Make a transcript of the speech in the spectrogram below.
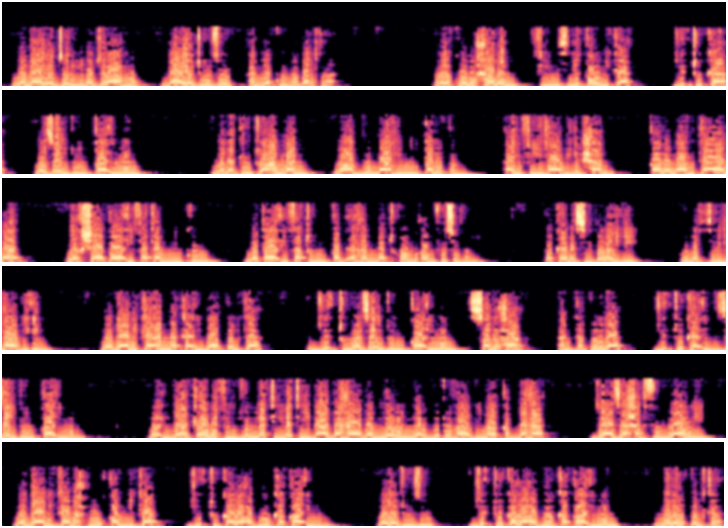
وما يجري مجراه لا يجوز أن يكون ظرفا. ويكون حالا في مثل قولك جئتك وزيد قائم ولقيت عمرا وعبد الله منطلق أي في هذه الحال. قال الله تعالى يغشى طائفة منكم وطائفة قد أهمتهم أنفسهم. وكان سيبويه يمثلها بإن وذلك أنك إذا قلت جئت وزيد قائم صلح أن تقول جئتك إذ زيد قائم. وإذا كان في الجملة التي بعدها ضمير يربطها بما قبلها جاز حذف الواو وذلك نحو قولك جئتك وأبوك قائم. ويجوز جئتك وأبوك قائم ولو قلت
